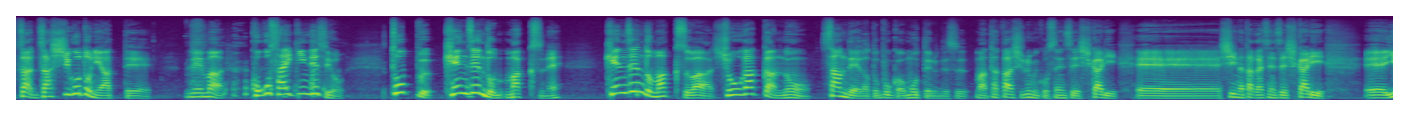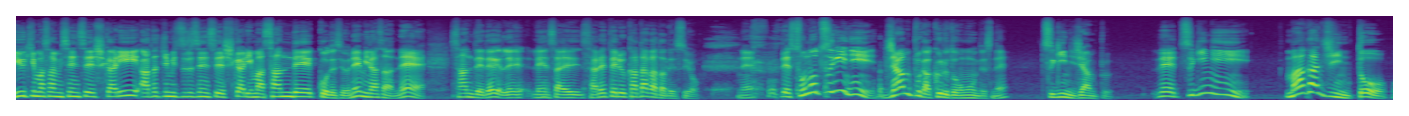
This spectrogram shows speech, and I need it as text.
雑誌ごとにあって。でまあここ最近ですよ。トップ健全度マックスね。健全度マックスは小学館のサンデーだと僕は思ってるんです。まあ、高橋留美子先生しかり、えー、椎名高志先生しかり、えー、ゆうきまさみ先生しかり、あだち充先生しかり、まあ、サンデーっ子ですよね、皆さんね。サンデーで連載されてる方々ですよ。ね。で、その次にジャンプが来ると思うんですね。次にジャンプ。で、次にマガジンと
